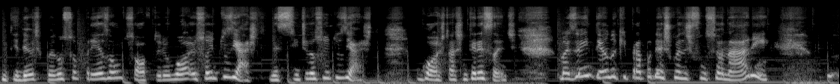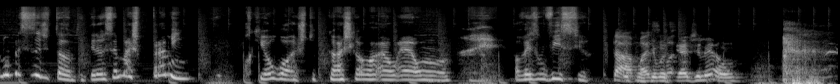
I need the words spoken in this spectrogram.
Entendeu? Tipo, eu não sou preso a um software. Eu, eu sou entusiasta. Nesse sentido, eu sou entusiasta. Gosto, acho interessante. Mas eu entendo que para poder as coisas funcionarem, não precisa de tanto, entendeu? Isso é mais para mim. Porque eu gosto. Porque eu acho que é, um, é um talvez um vício. Tá, e porque mas... você é de leão.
